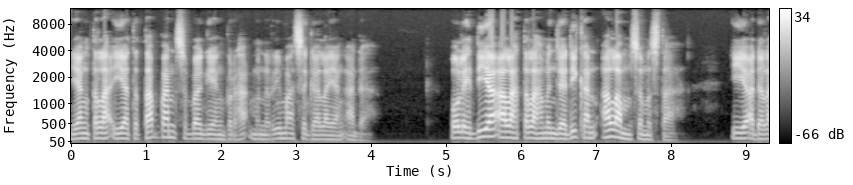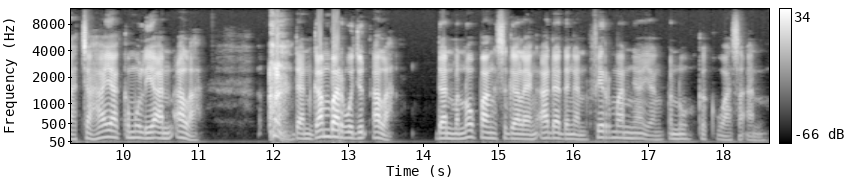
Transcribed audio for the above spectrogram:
yang telah ia tetapkan sebagai yang berhak menerima segala yang ada. Oleh dia Allah telah menjadikan alam semesta. Ia adalah cahaya kemuliaan Allah dan gambar wujud Allah dan menopang segala yang ada dengan firman-Nya yang penuh kekuasaan.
